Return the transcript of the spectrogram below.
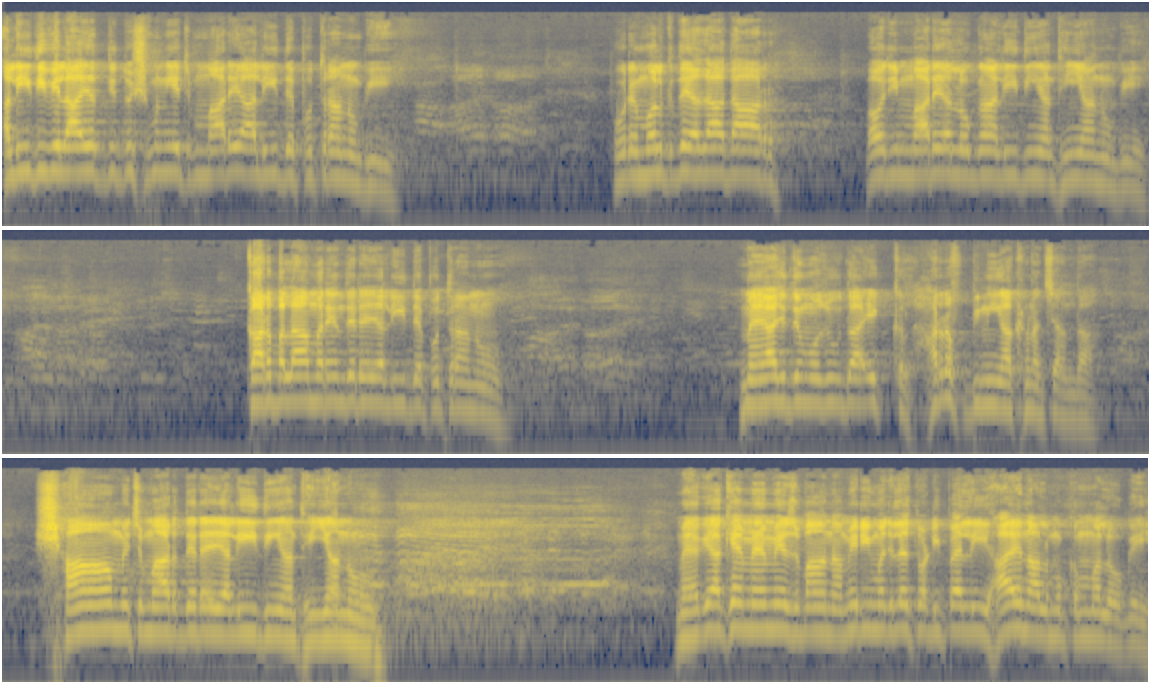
علی دی ولایت دی دشمنی اچ مارے علی دے پترانو بھی۔ پورے ملک دے ازادار باو جی مارے لوگاں علی دیاں دھیاں نو بھی۔ کربلا مرین دے رہے علی دے پترانو میں آج دے موجودہ ایک حرف بھی نہیں آکھنا چاہتا شام اچ مار دے رہے علی دیاں دھیاں نو میں گیا کہ میں میزبان ہاں میری مجلس توڑی پہلی ہائے نال مکمل ہو گئی۔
